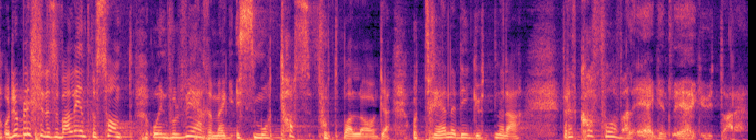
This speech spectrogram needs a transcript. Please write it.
Og Da blir det ikke så veldig interessant å involvere meg i småtassfotballaget og trene de guttene der. For hva får vel egentlig jeg ut av det?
